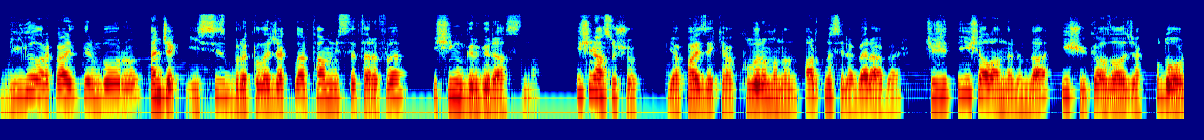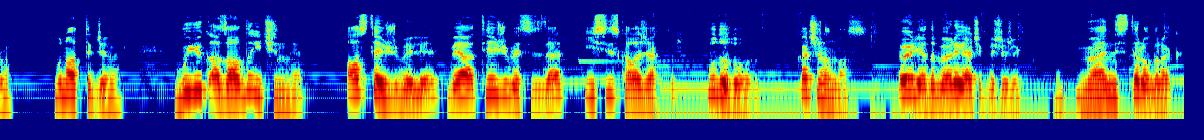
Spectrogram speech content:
Bilgi olarak verdiklerim doğru ancak işsiz bırakılacaklar tam liste tarafı işin gırgırı aslında. İşin aslı şu. Yapay zeka kullanımının artmasıyla beraber çeşitli iş alanlarında iş yükü azalacak. Bu doğru. Bunu attık cebe. Bu yük azaldığı için de az tecrübeli veya tecrübesizler işsiz kalacaktır. Bu da doğru. Kaçınılmaz. Öyle ya da böyle gerçekleşecek. Mühendisler olarak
